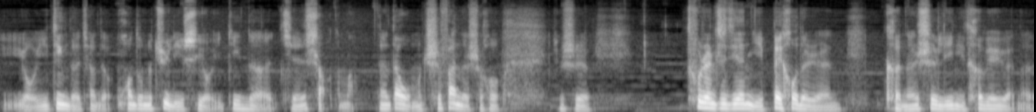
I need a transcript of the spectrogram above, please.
有一定的这样的晃动的距离是有一定的减少的嘛。但当我们吃饭的时候，就是突然之间，你背后的人可能是离你特别远的，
